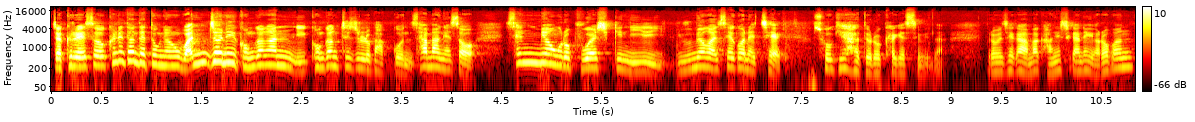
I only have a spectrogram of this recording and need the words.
자, 그래서 클린턴 대통령은 완전히 건강한 이 건강 체질로 바꾼 사망에서 생명으로 부활시킨 이 유명한 세 권의 책 소개하도록 하겠습니다. 여러분 제가 아마 강의 시간에 여러 번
